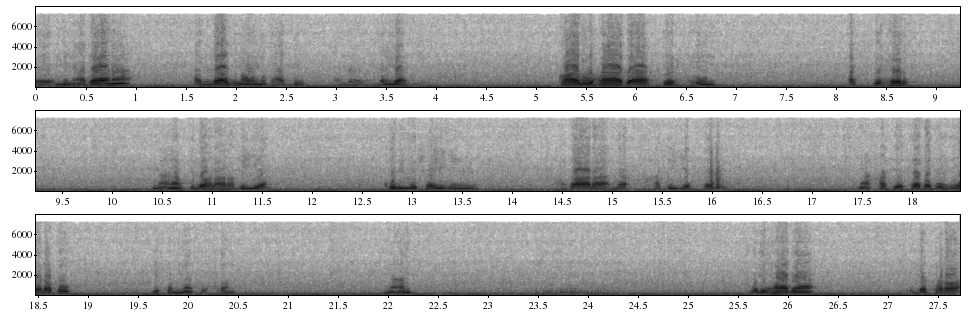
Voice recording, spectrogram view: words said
آه، من أبانا اللازم أو المتعدي؟ اللازم. قالوا هذا سحر. السحر معناه في اللغة العربية. كل شيء صار خفي السبب. ما خفي سببه ولطف يسمى سحرا. نعم. ولهذا ذكر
